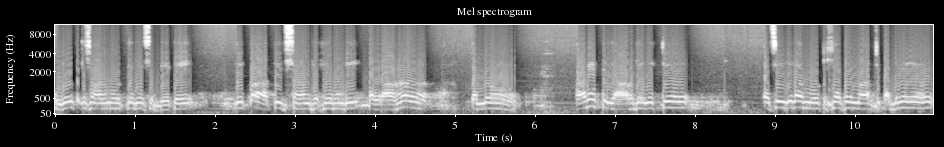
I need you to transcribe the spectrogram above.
ਸੰਯੁਕਤ ਕਿਸਾਨ ਮੋਰਚੇ ਦੇ ਸੱਦੇ ਤੇ ਤੇ ਭਾਰਤੀ ਕਿਸਾਨ ਜਥੇਬੰਦੀ ਅਗਰਾਹਾਂ ਵੱਲੋਂ ਸਾਰੇ ਪੰਜਾਬ ਦੇ ਵਿੱਚ ਅਸੀਂ ਜਿਹੜਾ ਮੋਟਰਸਾਈਕਲ ਮਾਰਚ ਕੱਢ ਰਹੇ ਹਾਂ।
